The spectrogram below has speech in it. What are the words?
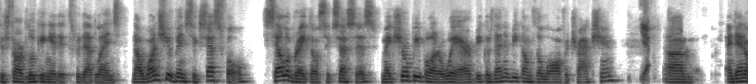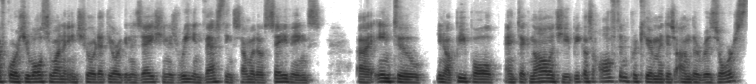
to start looking at it through that lens. Now, once you've been successful, celebrate those successes. Make sure people are aware, because then it becomes the law of attraction. Yeah. Um, and then, of course, you also want to ensure that the organization is reinvesting some of those savings uh, into you know people and technology because often procurement is under resourced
